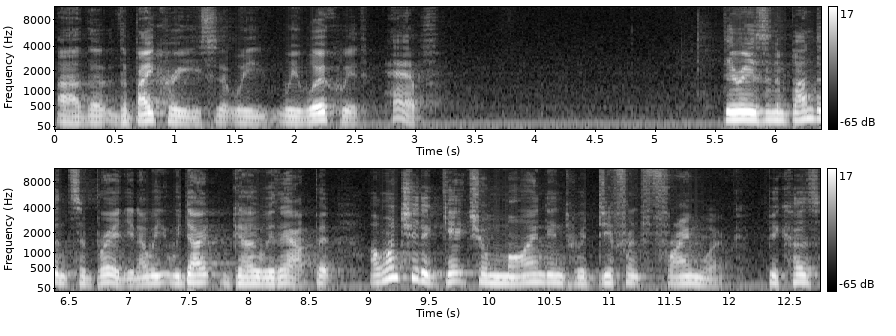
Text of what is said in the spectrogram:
uh, the, the bakeries that we, we work with have there is an abundance of bread. You know, we, we don't go without. But I want you to get your mind into a different framework because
